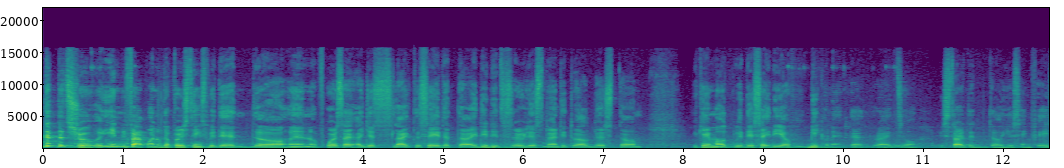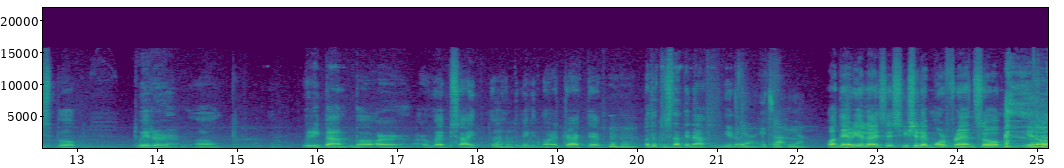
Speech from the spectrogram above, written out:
that, that's true. In, in fact, one of the first things we did, uh, and of course, I, I just like to say that uh, I did it as early as 2012. Just um, we came out with this idea of be connected, right? So we started uh, using Facebook, Twitter. Um, we revamped uh, our our website uh, to make it more attractive, but that was not enough, you know. Yeah, it's not. Yeah. One thing I realized is you should have more friends. So, you know.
